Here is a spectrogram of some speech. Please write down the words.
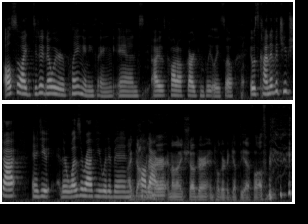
Also, I didn't know we were playing anything, and I was caught off guard completely. So it was kind of a cheap shot. And if you there was a ref, you would have been I dunked called on out. her and then I shoved her and told her to get the F off me.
